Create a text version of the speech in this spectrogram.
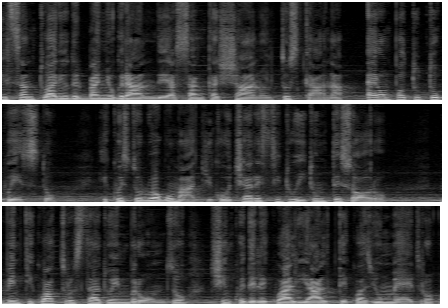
Il santuario del Bagno Grande a San Casciano in Toscana era un po' tutto questo e questo luogo magico ci ha restituito un tesoro. 24 statue in bronzo, 5 delle quali alte quasi un metro,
